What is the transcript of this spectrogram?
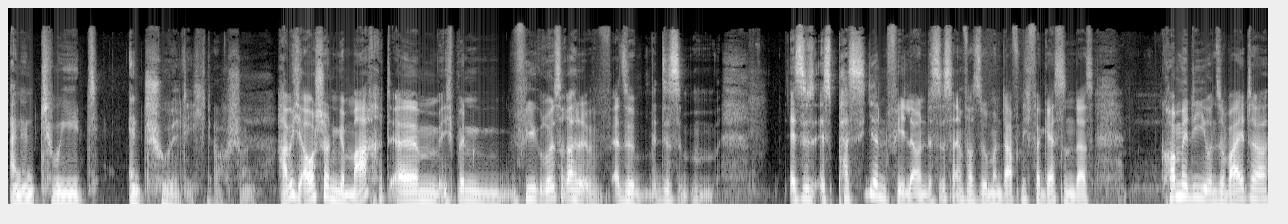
einen Tweet entschuldigt auch schon? Habe ich auch schon gemacht. Ähm, ich bin viel größerer, also das es, ist, es passieren Fehler und das ist einfach so, man darf nicht vergessen, dass Comedy und so weiter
